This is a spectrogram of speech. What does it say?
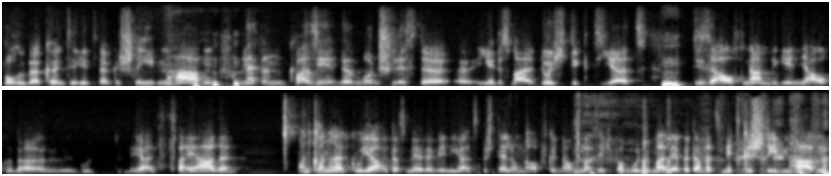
worüber könnte Hitler geschrieben haben und hat dann quasi eine Wunschliste äh, jedes Mal durchdiktiert. Hm. Diese Aufnahmen, die gehen ja auch über äh, gut mehr als zwei Jahre. Und Konrad Kuja hat das mehr oder weniger als Bestellung aufgenommen. Also ich vermute mal, er wird damals mitgeschrieben haben,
